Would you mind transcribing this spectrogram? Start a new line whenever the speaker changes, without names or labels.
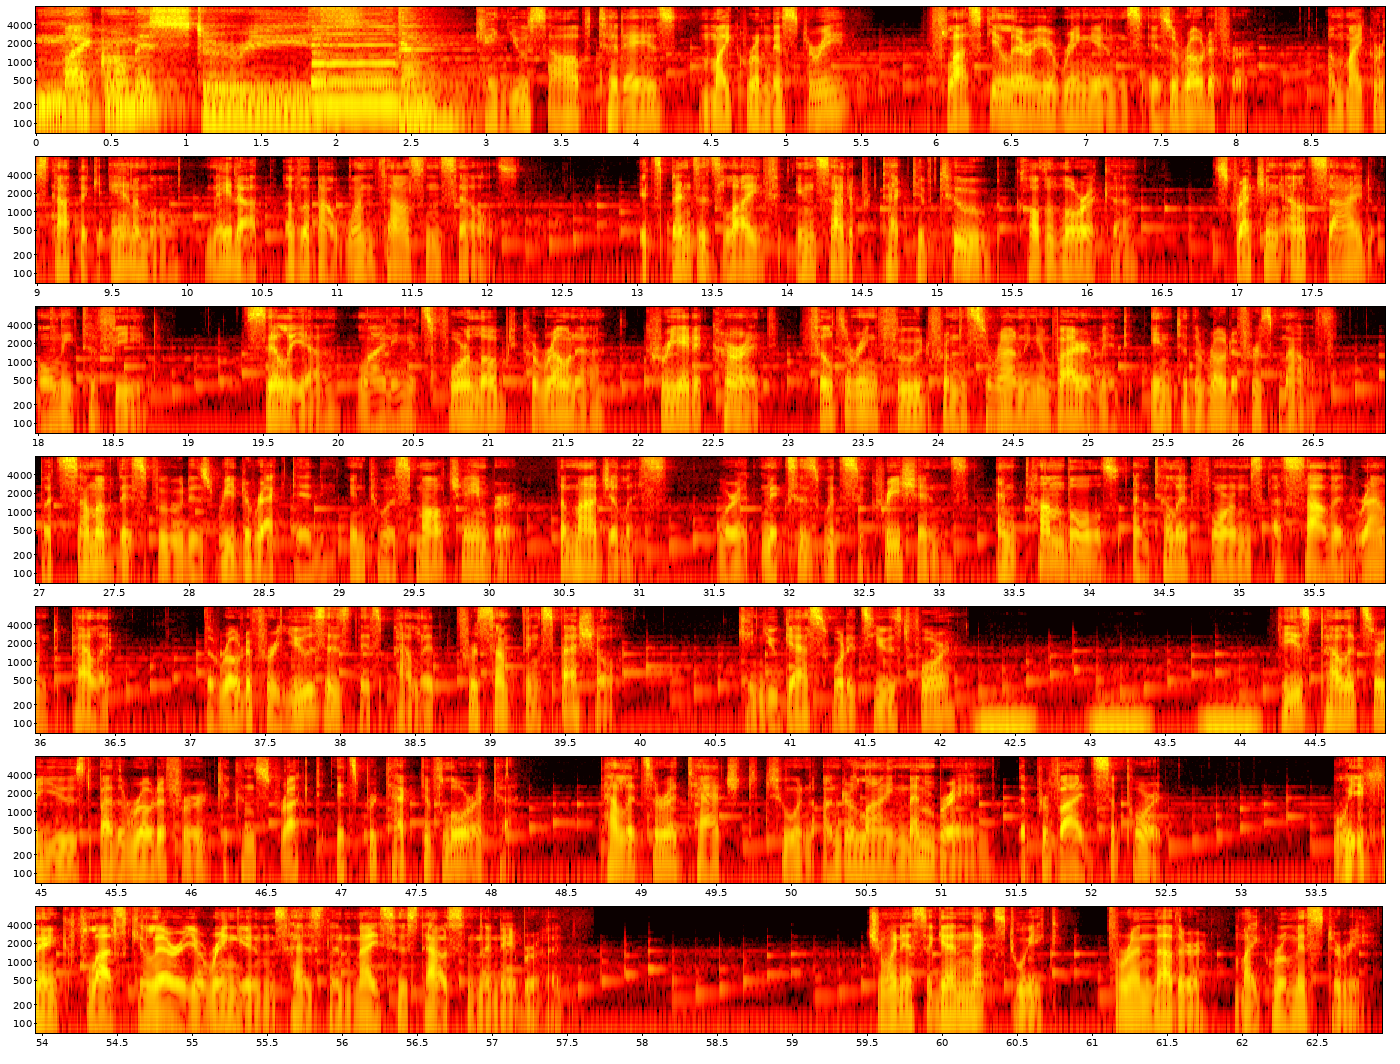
Micro Mysteries.
Can you solve today's micro mystery? Floscularia ringens is a rotifer, a microscopic animal made up of about 1,000 cells. It spends its life inside a protective tube called a lorica, stretching outside only to feed. Cilia, lining its four-lobed corona, create a current, filtering food from the surrounding environment into the rotifer's mouth. But some of this food is redirected into a small chamber, the modulus, where it mixes with secretions and tumbles until it forms a solid round pellet. The rotifer uses this pellet for something special. Can you guess what it's used for? These pellets are used by the rotifer to construct its protective lorica. Pellets are attached to an underlying membrane that provides support. We think Floscularia ringens has the nicest house in the neighborhood. Join us again next week for another micro mystery.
